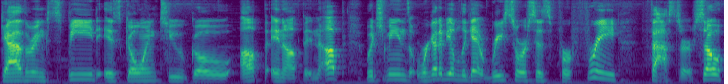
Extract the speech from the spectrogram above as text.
gathering speed is going to go up and up and up which means we're going to be able to get resources for free faster. So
